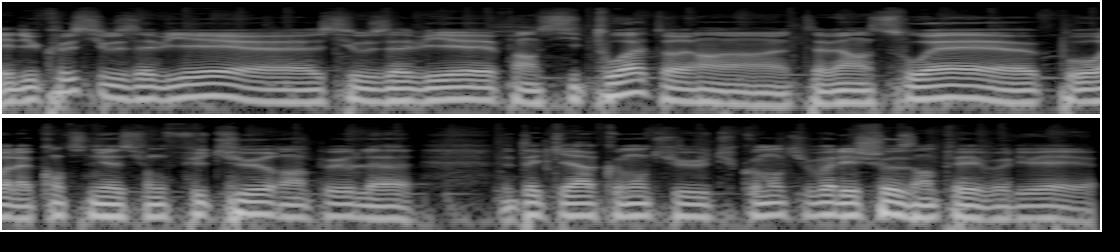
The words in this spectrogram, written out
Et du coup, si vous aviez, euh, si vous aviez, enfin, si toi, un- t'avais un souhait pour la continuation future, un peu de ta comment tu, tu, comment tu vois les choses un peu évoluer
